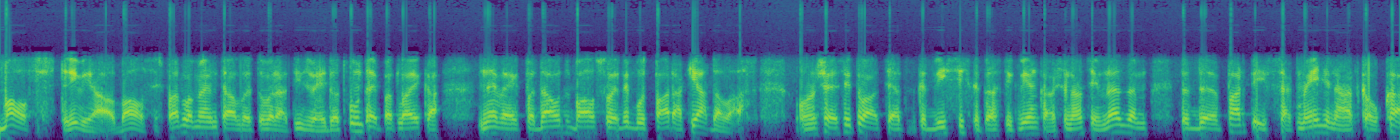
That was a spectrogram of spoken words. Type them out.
balsis, triviāli balsis parlamentā, lai tu varētu izveidot. Un tāpat laikā nevajag pa daudz balsu, lai nebūtu pārāk jādalās. Un šajā situācijā, tad, kad viss izskatās tik vienkārši un acīm redzam, tad uh, partijas sāk mēģināt kaut kā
